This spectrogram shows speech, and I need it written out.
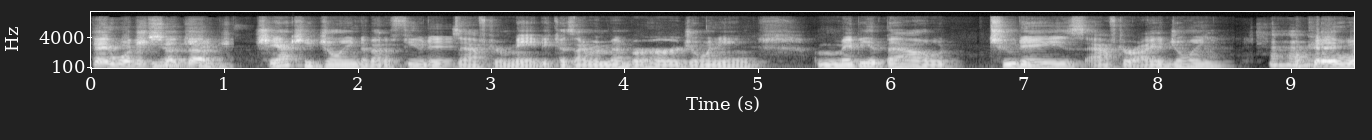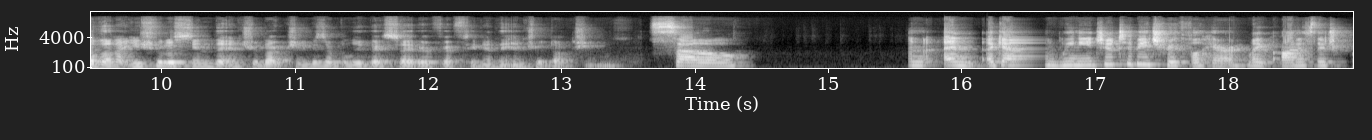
they would have She said that. she actually joined about a few days after me because I remember her joining maybe about two days after I had joined. Mhm. Okay, well then you should have seen the introduction because I believe they say they're 15 in the introduction. So, and and again, we need you to be truthful here. Like honestly, tr-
